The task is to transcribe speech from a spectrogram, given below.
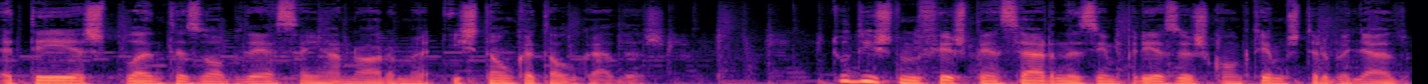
Até as plantas obedecem à norma e estão catalogadas. Tudo isto me fez pensar nas empresas com que temos trabalhado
